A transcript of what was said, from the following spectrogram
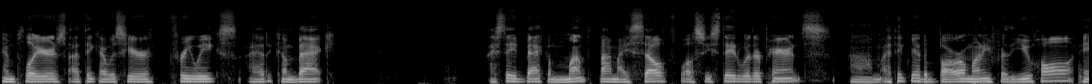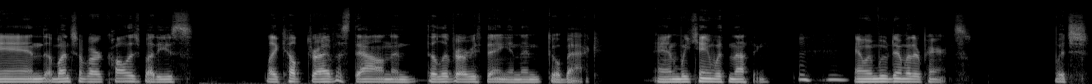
employers. I think I was here three weeks. I had to come back. I stayed back a month by myself while she stayed with her parents. Um, I think we had to borrow money for the U-Haul, and a bunch of our college buddies like helped drive us down and deliver everything, and then go back. And we came with nothing, Mm-hmm. and we moved in with her parents, which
